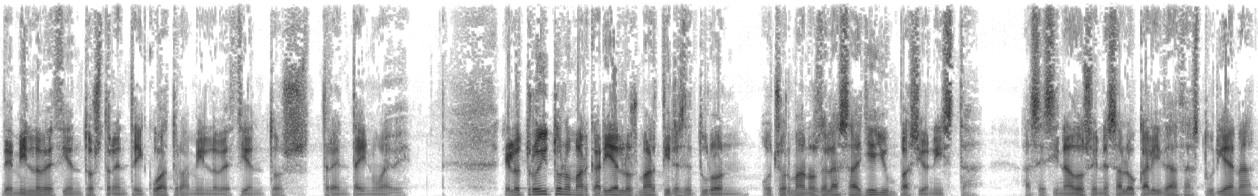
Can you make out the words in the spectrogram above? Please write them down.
de 1934 a 1939. El otro hito lo marcarían los mártires de Turón, ocho hermanos de la Salle y un pasionista, asesinados en esa localidad asturiana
